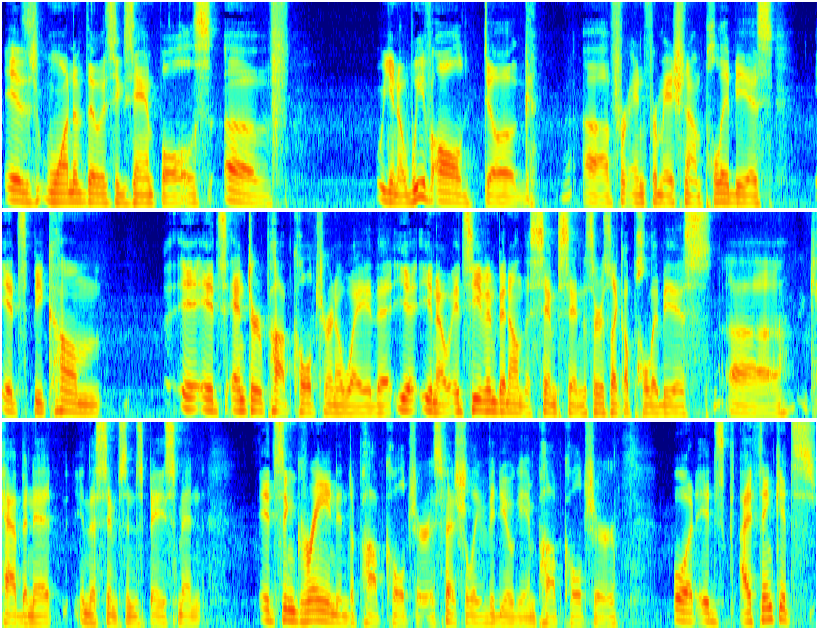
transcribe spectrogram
is one of those examples of you know we've all dug uh, for information on Polybius. It's become it's entered pop culture in a way that you know it's even been on The Simpsons. There's like a Polybius uh, cabinet in The Simpsons basement. It's ingrained into pop culture, especially video game pop culture. But it's I think it's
